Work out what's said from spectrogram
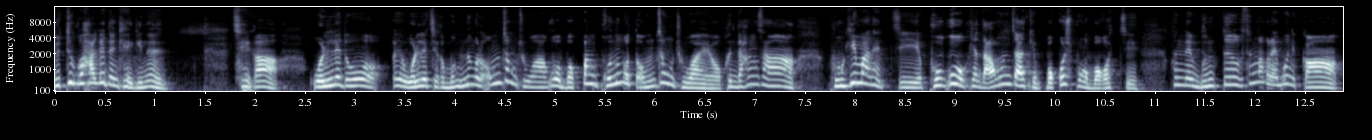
유튜브 하게 된 계기는 제가 원래도 예, 원래 제가 먹는 걸 엄청 좋아하고 먹방 보는 것도 엄청 좋아해요. 근데 항상 보기만 했지 보고 그냥 나 혼자 이렇게 먹고 싶은 거 먹었지. 근데 문득 생각을 해보니까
